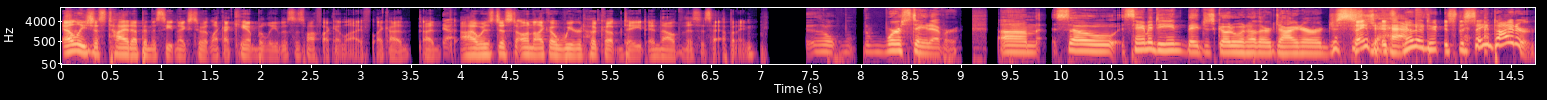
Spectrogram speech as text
Ellie's just tied up in the seat next to it. Like, I can't believe this is my fucking life. Like, I, I, Yeah. I was just on like a weird hookup date, and now this is happening. The worst date ever. Um, so Sam and Dean they just go to another diner, just Same. no, no, dude. It's the same diner.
